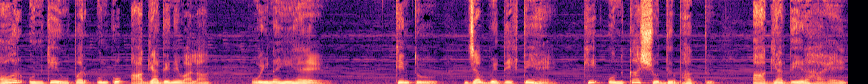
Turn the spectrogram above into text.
और उनके ऊपर उनको आज्ञा देने वाला कोई नहीं है। किंतु जब वे देखते हैं कि उनका शुद्ध भक्त आज्ञा दे रहा है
